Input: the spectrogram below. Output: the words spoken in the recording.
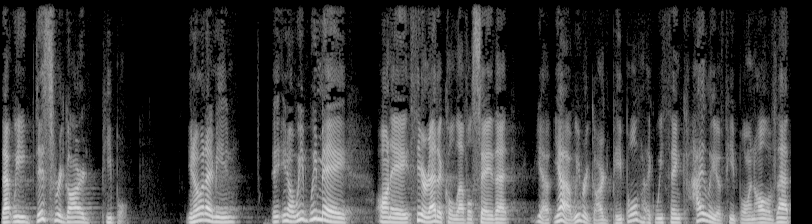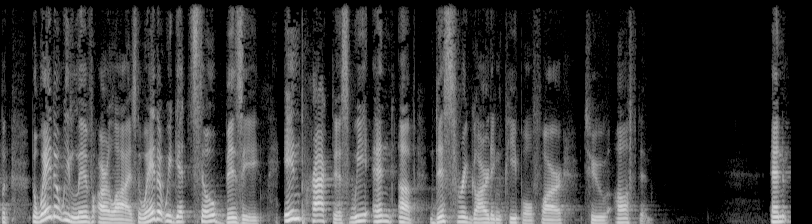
that we disregard people. You know what I mean? You know, we, we may, on a theoretical level, say that yeah, yeah, we regard people, like we think highly of people and all of that. But the way that we live our lives, the way that we get so busy, in practice, we end up disregarding people far too often. And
